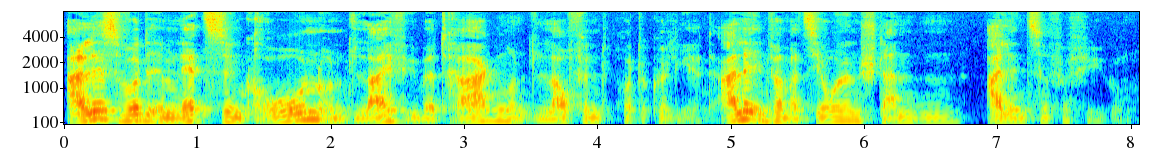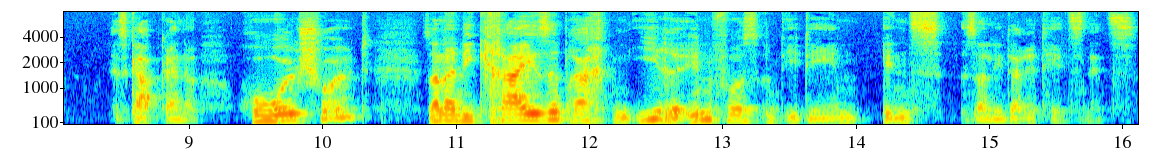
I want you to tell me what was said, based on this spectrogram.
Alles wurde im Netz synchron und live übertragen und laufend protokolliert. Alle Informationen standen allen zur Verfügung. Es gab keine Hohlschuld, sondern die Kreise brachten ihre Infos und Ideen ins Solidaritätsnetz.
